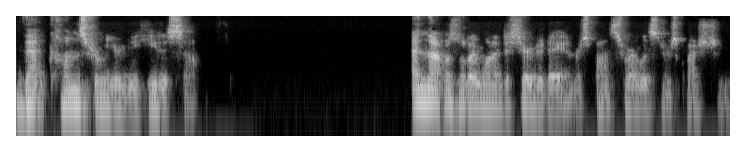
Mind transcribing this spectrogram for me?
that comes from your Yechidah self. And that was what I wanted to share today in response to our listener's question.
